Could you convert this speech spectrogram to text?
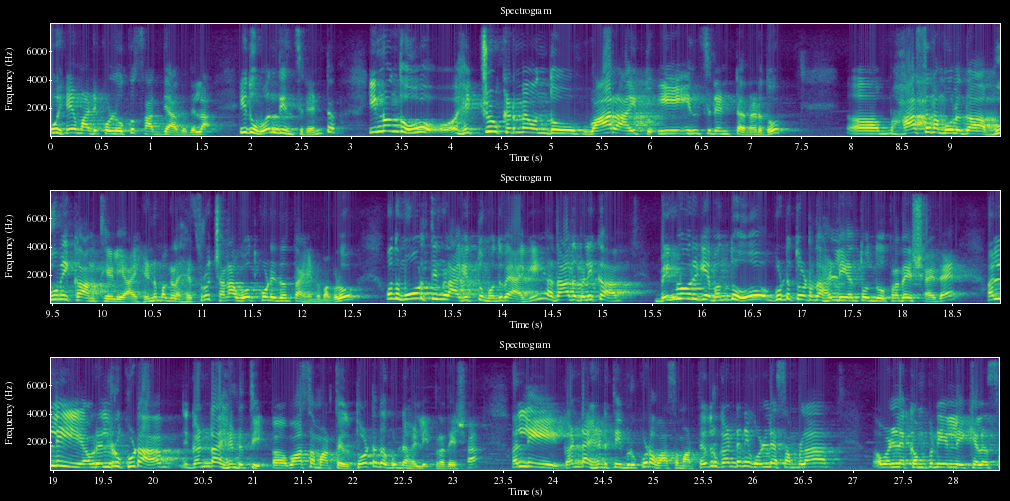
ಊಹೆ ಮಾಡಿಕೊಳ್ಳೋಕ್ಕೂ ಸಾಧ್ಯ ಆಗೋದಿಲ್ಲ. ಇದು ಒಂದು ಇನ್ಸಿಡೆಂಟ್ ಇನ್ನೊಂದು ಹೆಚ್ಚು ಕಡಿಮೆ ಒಂದು ವಾರ ಆಯಿತು ಈ ಇನ್ಸಿಡೆಂಟ್ ನಡೆದು. ಹಾಸನ ಮೂಲದ ಭೂಮಿಕಾ ಅಂತ ಹೇಳಿ ಆ ಹೆಣ್ಣುಮಗಳ ಹೆಸರು ಚೆನ್ನಾಗಿ ಓದ್ಕೊಂಡಿದ್ದಂಥ ಹೆಣ್ಣುಮಗಳು. ಒಂದು ಮೂರು ತಿಂಗಳಾಗಿತ್ತು ಮದುವೆ ಆಗಿ. ಅದಾದ ಬಳಿಕ ಬೆಂಗಳೂರಿಗೆ ಬಂದು ಗುಡ್ಡತೋಟದ ಹಳ್ಳಿ ಅಂತ ಒಂದು ಪ್ರದೇಶ ಇದೆ. ಅಲ್ಲಿ ಅವರೆಲ್ಲರೂ ಕೂಡ ಗಂಡ ಹೆಂಡತಿ ವಾಸ ಮಾಡ್ತಾ ಇದ್ರು. ತೋಟದ ಗುಡ್ಡಹಳ್ಳಿ ಪ್ರದೇಶ. ಅಲ್ಲಿ ಗಂಡ ಹೆಂಡತಿ ಇಬ್ಬರು ಕೂಡ ವಾಸ ಮಾಡ್ತಾ ಇದ್ರು. ಗಂಡನಿಗೆ ಒಳ್ಳೆ ಸಂಬಳ, ಒಳ್ಳೆ ಕಂಪನಿಯಲ್ಲಿ ಕೆಲಸ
